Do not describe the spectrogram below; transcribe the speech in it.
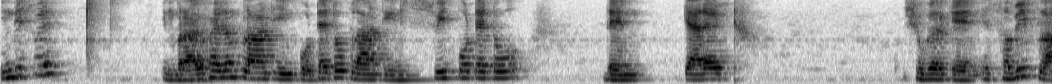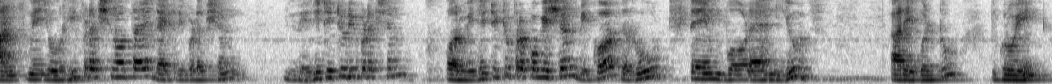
in this way in bryophyllum plant in potato plant in sweet potato then carrot sugarcane ये सभी प्लांट्स में जो रिप्रोडक्शन होता है that reproduction is vegetative reproduction or vegetative propagation because root, stem, bud and leaves are able to grow in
